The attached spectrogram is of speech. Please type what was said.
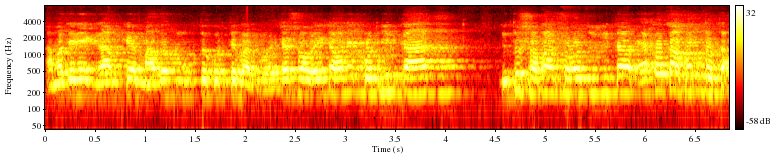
আমাদের এই গ্রামকে মাদক মুক্ত করতে পারব। এটা এটা অনেক কঠিন কাজ, কিন্তু সবার সহযোগিতা এতটা একতাবদ্ধতা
